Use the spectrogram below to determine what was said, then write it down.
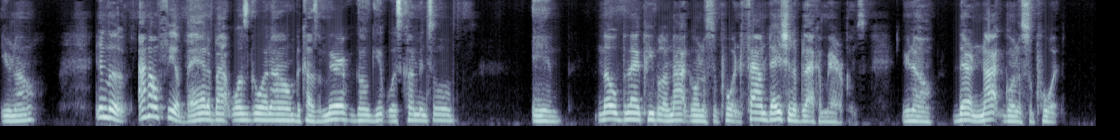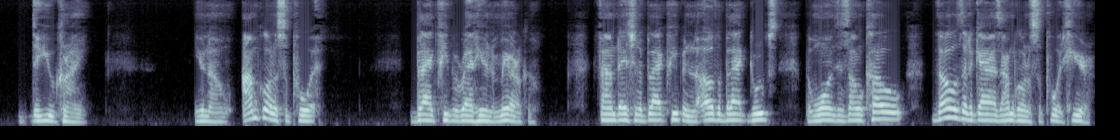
you know? And look, I don't feel bad about what's going on because America gonna get what's coming to them. And no black people are not going to support the foundation of black Americans. You know, they're not going to support the Ukraine. You know, I'm going to support black people right here in America. Foundation of Black People and the other black groups, the ones that's on code, those are the guys I'm going to support here,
